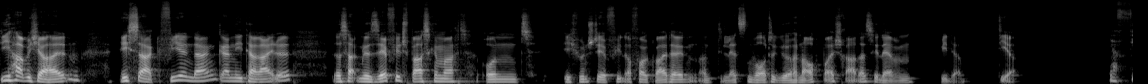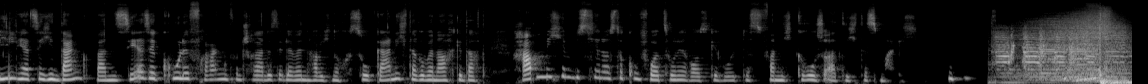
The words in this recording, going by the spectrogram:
Die habe ich erhalten. Ich sage vielen Dank, Anita Reidel. Das hat mir sehr viel Spaß gemacht und ich wünsche dir viel Erfolg weiterhin. Und die letzten Worte gehören auch bei Schraders 11 wieder dir. Ja, vielen herzlichen Dank. Waren sehr, sehr coole Fragen von Schraders 11. Habe ich noch so gar nicht darüber nachgedacht. Haben mich ein bisschen aus der Komfortzone rausgeholt. Das fand ich großartig. Das mag ich.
